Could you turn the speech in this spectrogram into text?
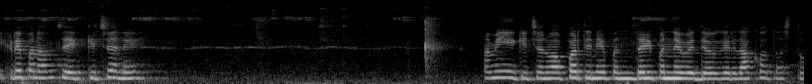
इकडे पण आमचं एक किचन आहे. आम्ही किचन वापरते नाही पण तरी पण नैवेद्य वगैरे दाखवत असतो.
